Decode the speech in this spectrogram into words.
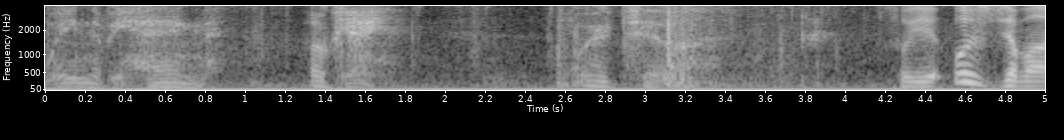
waiting to be hanged. Okay. Where to? सो ये उस जमा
